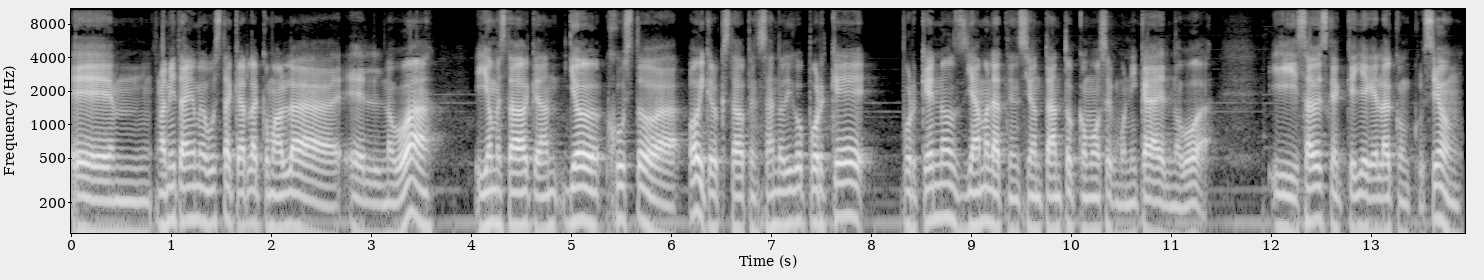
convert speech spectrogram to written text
Eh, a mí también me gusta, Carla, como habla el Novoa. Y yo me estaba quedando, yo justo ah, hoy creo que estaba pensando, digo, ¿por qué, ¿por qué nos llama la atención tanto cómo se comunica el Novoa? Y sabes que aquí llegué a la conclusión,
